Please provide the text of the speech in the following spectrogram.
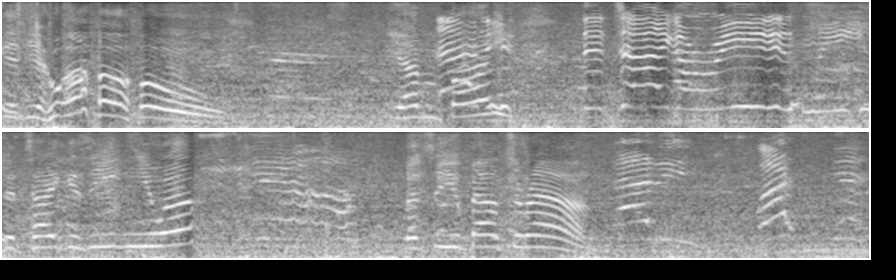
at you. Whoa! You having Daddy, fun? the tiger eating me. The tiger's eating you up? Yeah. Let's see you bounce around. Daddy, what's this?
